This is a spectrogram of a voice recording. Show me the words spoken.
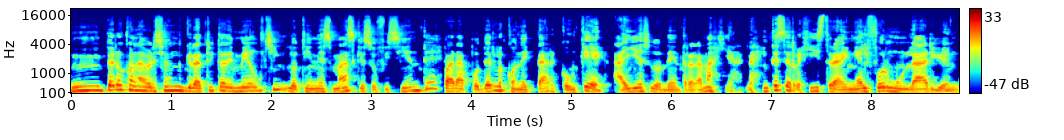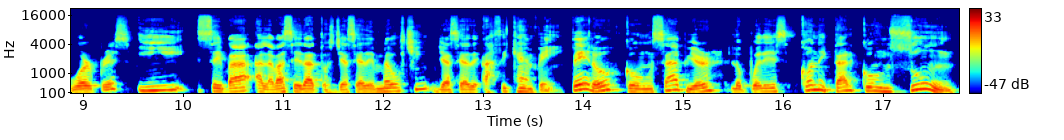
Mm, pero con la versión gratuita de MailChimp lo tienes más que suficiente para poderlo conectar con qué. Ahí es donde entra la magia. La gente se registra en el formulario en WordPress y se va a la base de datos, ya sea de MailChimp, ya sea de Campaign. Pero con Zapier lo puedes conectar con Zoom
